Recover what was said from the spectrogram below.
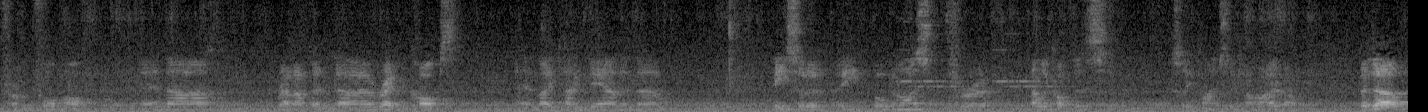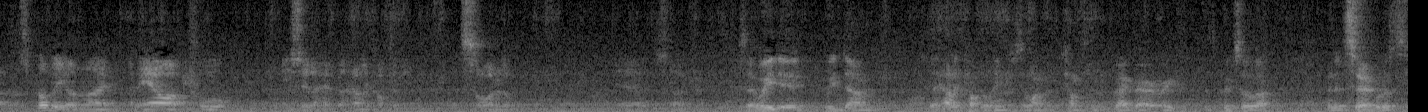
from Four Mile and um, ran up and uh, rang the cops and they came down and um, he sort of, he organised for helicopters and seaplanes to come over. But uh, it was probably, I don't know, an hour before he said I had the helicopter had sighted them. Yeah, so... So we did. We'd um, the helicopter I think was the one that comes from the Great Barrier Reef with Quicksilver, and it circled us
